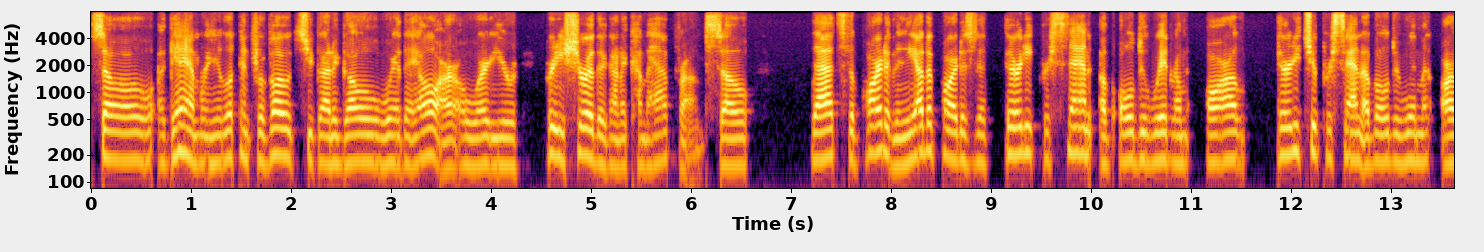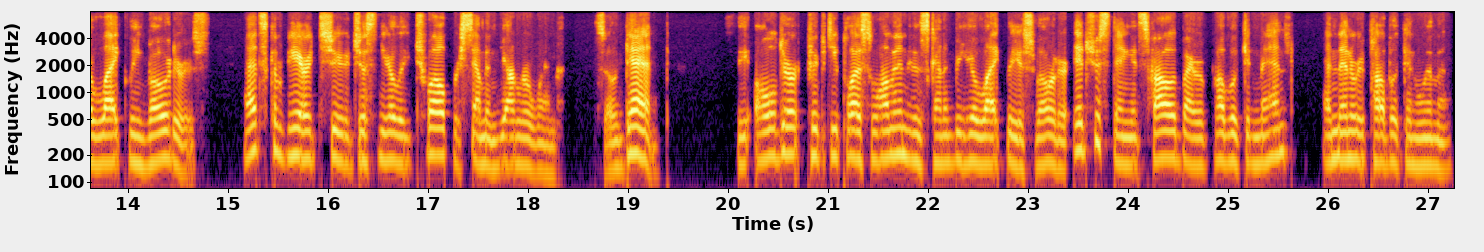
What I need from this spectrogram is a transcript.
So again, when you're looking for votes, you got to go where they are or where you're pretty sure they're going to come out from. So that's the part of it. The other part is that 30% of older women are, 32% of older women are likely voters. That's compared to just nearly 12% of younger women. So again, the older 50 plus woman who's going to be your likeliest voter. Interesting. It's followed by Republican men and then Republican women.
